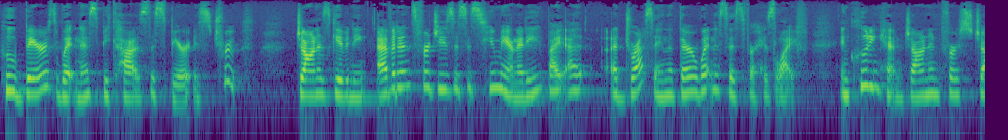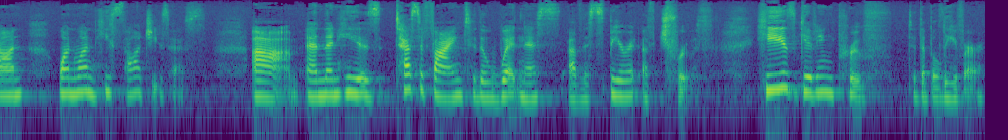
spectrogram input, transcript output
who bears witness because the Spirit is truth. John is giving evidence for Jesus' humanity by a- addressing that there are witnesses for his life, including him. John in 1 John 1 1, he saw Jesus. Um, and then he is testifying to the witness of the Spirit of truth. He is giving proof to the believer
